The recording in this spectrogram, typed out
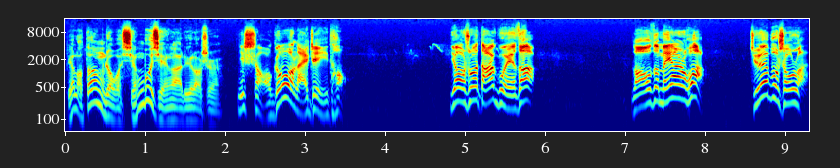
别老瞪着我，行不行啊，吕老师？你少跟我来这一套。要说打鬼子，老子没二话，绝不手软。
